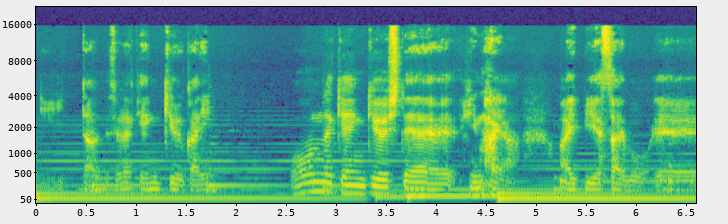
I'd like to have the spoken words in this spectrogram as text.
に行ったんですよね研究科に。ほんで研究して今や iPS 細胞、えー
